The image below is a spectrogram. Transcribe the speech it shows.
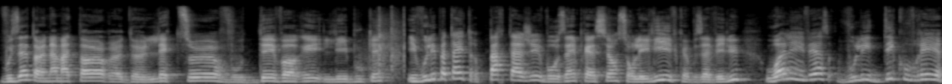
Vous êtes un amateur de lecture, vous dévorez les bouquins et vous voulez peut-être partager vos impressions sur les livres que vous avez lus ou à l'inverse, vous voulez découvrir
